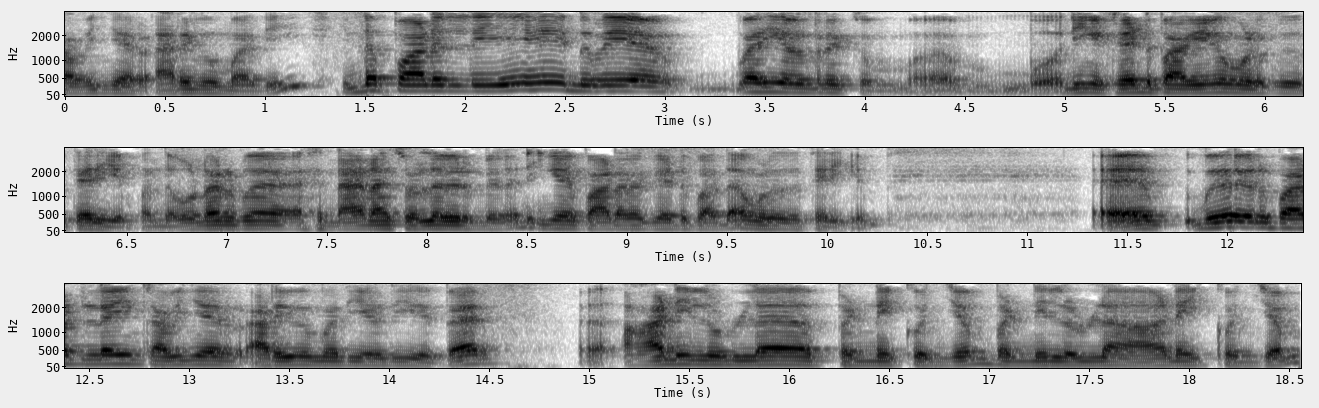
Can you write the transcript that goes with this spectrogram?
கவிஞர் அறிவுமதி. இந்த பாடல்லையே நிறைய வரிகள் இருக்கும். நீங்கள் கேட்டு பார்க்க உங்களுக்கு தெரியும். அந்த உணர்வை நானாக சொல்ல விரும்பலை. நீங்கள் பாடலை கேட்டு பார்த்தா உங்களுக்கு தெரியும். வேற ஒரு பாட்டிலையும் கவிஞர் அறிவுமதி எழுதியிருப்பார். ஆணில் உள்ள பெண்ணை கொஞ்சம் பெண்ணில் உள்ள ஆணை கொஞ்சம்.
